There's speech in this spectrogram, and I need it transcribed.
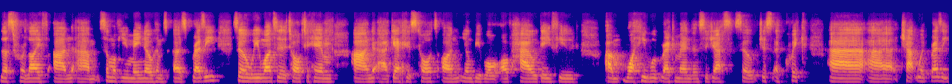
Lust for Life. And um, some of you may know him as Bressie. So we wanted to talk to him and uh, get his thoughts on young people of how they viewed um, what he would recommend and suggest. So just a quick uh, uh, chat with Bressie.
